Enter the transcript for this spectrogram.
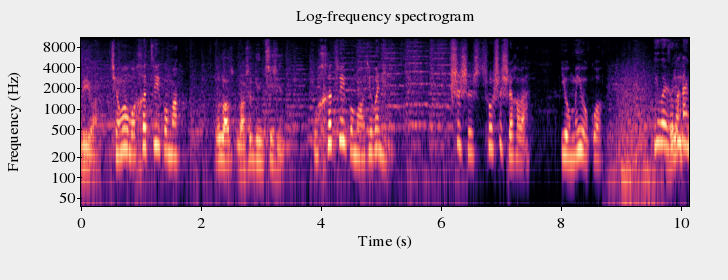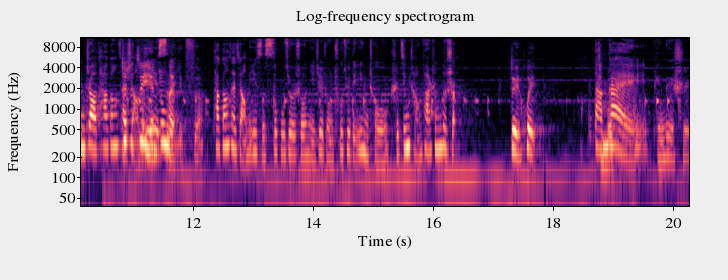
没有啊，请问我喝醉过吗？我老老是给你提醒。我喝醉过吗？我就问你，事实说事实好吧？有没有过？因为如果按照他刚才讲的意思，最严重的一次。他刚才讲的意思似乎就是说你这种出去的应酬是经常发生的事儿，对，会大概频率是，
